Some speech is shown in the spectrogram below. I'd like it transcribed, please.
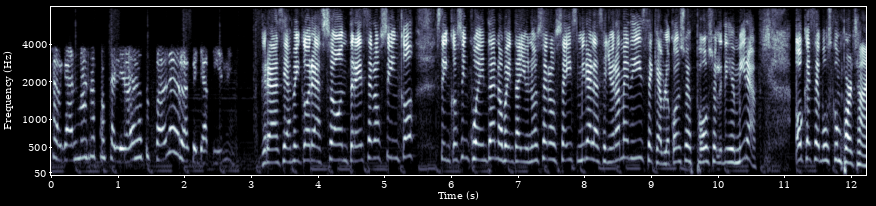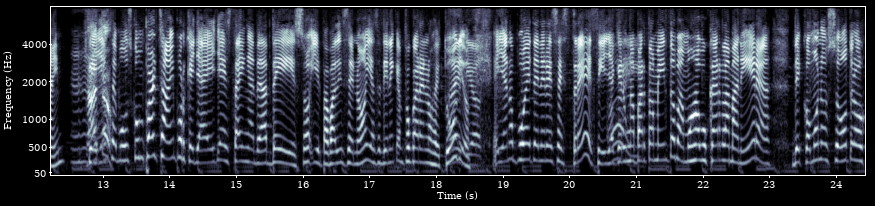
cargar más responsabilidades a tus padres de las que ya tienen. Gracias, mi corazón. 305-550-9106. Mira, la señora me dice que habló con su esposo y le dije, mira, o que se busque un part-time. Que ella se busque un part-time porque ya ella está en edad de eso. Y el papá dice, no, ella se tiene que enfocar en los estudios. Dios. ella no puede tener ese estrés. Si ella quiere un apartamento, vamos a buscar la manera de cómo nosotros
